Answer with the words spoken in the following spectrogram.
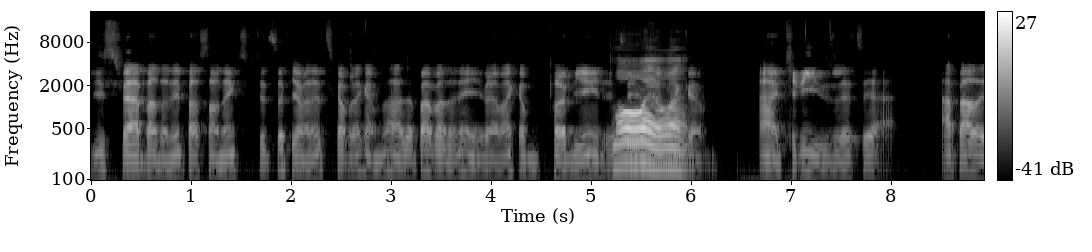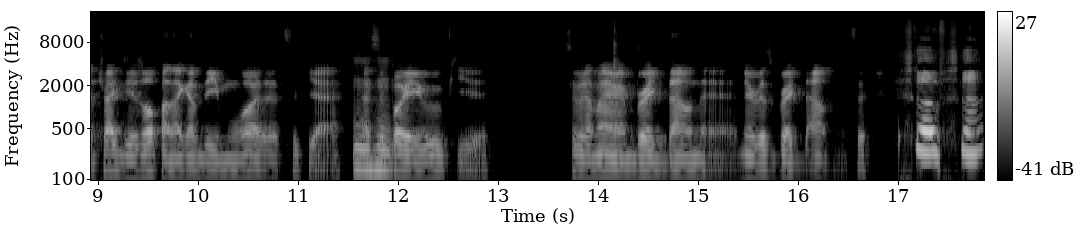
lui, se fait abandonner par son ex, pis tout ça, puis à un moment donné, tu comprends comme, non, elle l'a pas abandonné, il est vraiment comme pas bien, là, c'est ouais, ouais. comme en crise, là, tu sais, elle, elle parle de track des jours pendant comme des mois, là, tu sais, pis elle, elle Mhm. sait pas et où, pis euh, c'est vraiment un breakdown, euh, nervous breakdown, tu sais. Ça, ça.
